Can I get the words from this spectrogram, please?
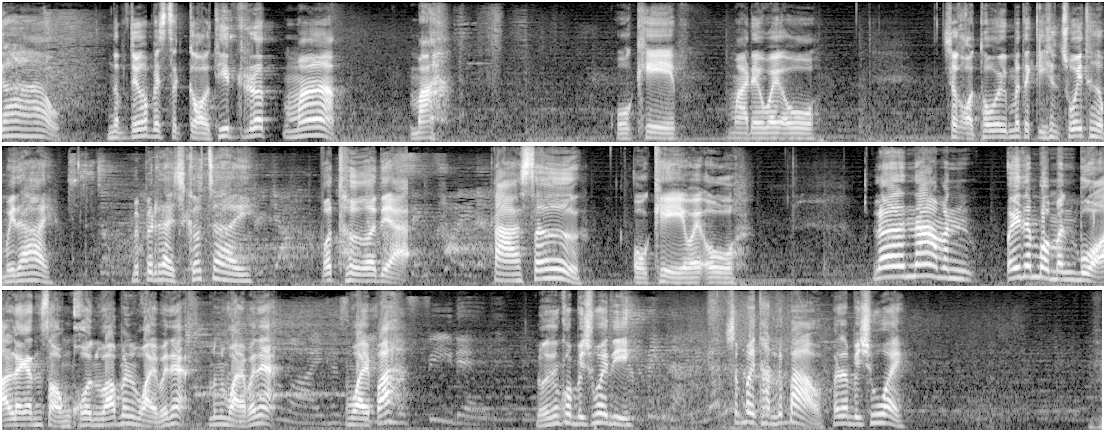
909นับถือว่าเป็นสกอร์ที่เลิศมากมา โอเค มาเดวไวโอฉันขอโทษเมื่อตะกี้ฉันช่วยเธอไม่ได้ ไม่เป็นไรฉันเข้าใจว่าเธอเนี่ยตาเซอร์โอเคไวโอ แล้วหน้ามันเอ้ด้านบนมันบวกอะไรกันสองคนวะมันไหวปะเนี่ย มันไหวปะเนี่ยไหวปะ หนูต้องคนไปช่วยดีฉันไปทันหรือเปล่าก็จะไปช่วยห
